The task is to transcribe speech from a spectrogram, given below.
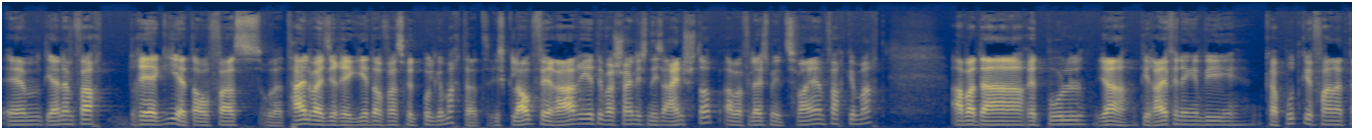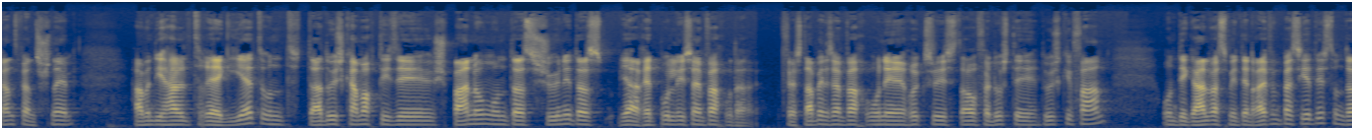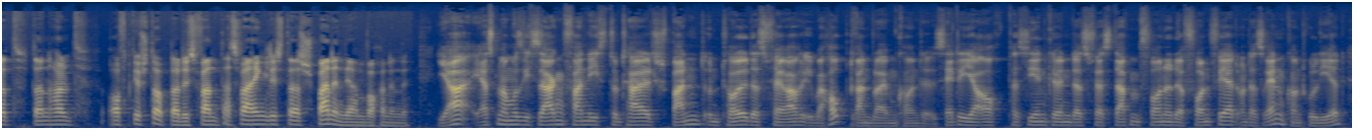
Ähm, die haben einfach reagiert auf was oder teilweise reagiert auf was Red Bull gemacht hat. Ich glaube, Ferrari hätte wahrscheinlich nicht einen Stopp, aber vielleicht mit zwei einfach gemacht. Aber da Red Bull, ja, die Reifen irgendwie kaputt gefahren hat, ganz, ganz schnell, haben die halt reagiert und dadurch kam auch diese Spannung und das Schöne, dass, ja, Red Bull ist einfach, oder Verstappen ist einfach ohne Rücksicht auf Verluste durchgefahren und egal was mit den Reifen passiert ist und hat dann halt oft gestoppt. Also ich fand, das war eigentlich das Spannende am Wochenende. Ja, erstmal muss ich sagen, fand ich es total spannend und toll, dass Ferrari überhaupt dranbleiben konnte. Es hätte ja auch passieren können, dass Verstappen vorne davon fährt und das Rennen kontrolliert.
